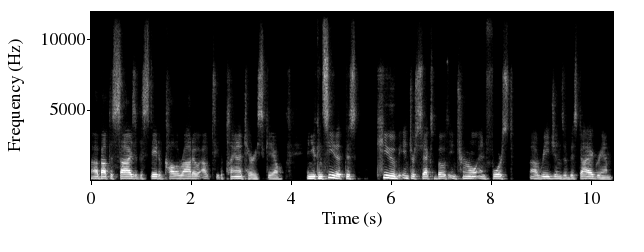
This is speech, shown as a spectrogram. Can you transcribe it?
uh, about the size of the state of Colorado out to the planetary scale. And you can see that this cube intersects both internal and forced uh, regions of this diagram.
